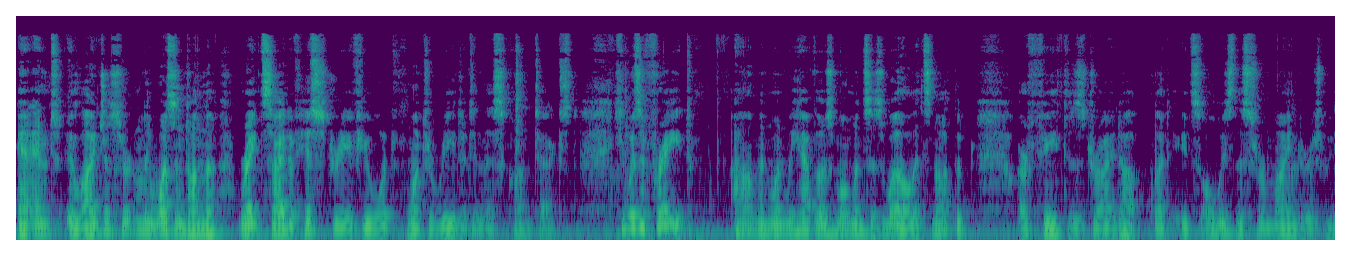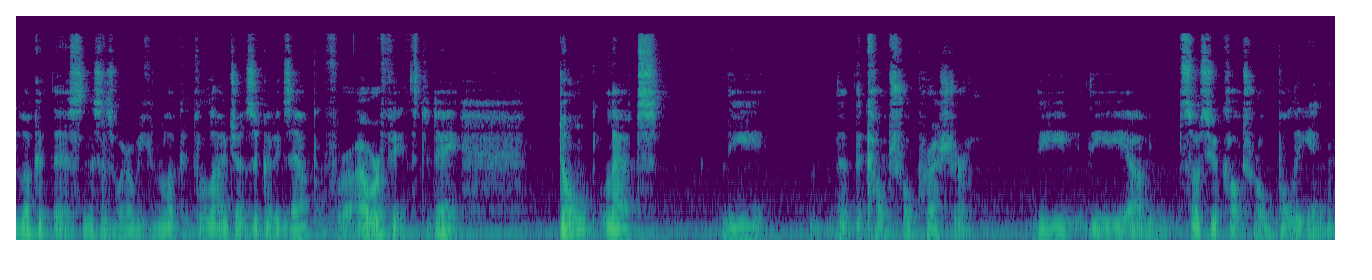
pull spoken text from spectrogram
And, and Elijah certainly wasn't on the right side of history, if you would want to read it in this context. He was afraid. Um, and when we have those moments as well, it's not that our faith is dried up, but it's always this reminder as we look at this, and this is where we can look at Elijah as a good example for our faith today. Don't let the the, the cultural pressure, the the um, sociocultural bullying,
